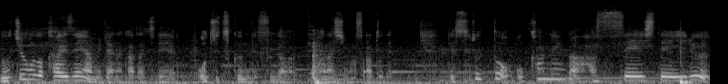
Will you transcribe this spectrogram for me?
後ほど改善案みたいな形で落ち着くんですがお話します後で。でするとお金が発生している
